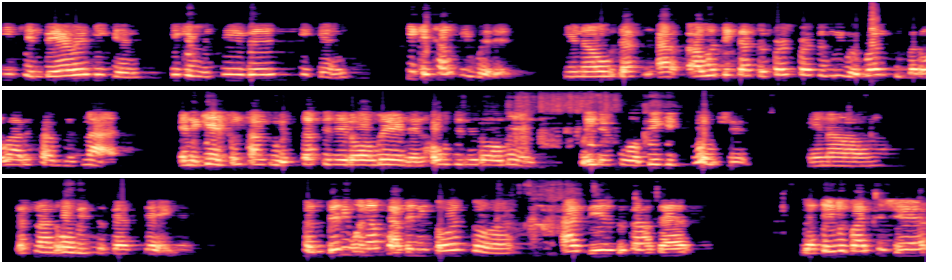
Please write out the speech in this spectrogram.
He can bear it. He can He can receive it. He can He can help you with it. You know, that's I, I would think that's the first person we would run to, but a lot of times it's not. And again, sometimes we're stuffing it all in and holding it all in, waiting for a big explosion. And um, that's not always the best thing. So does anyone else have any thoughts or ideas about that that they would like to share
